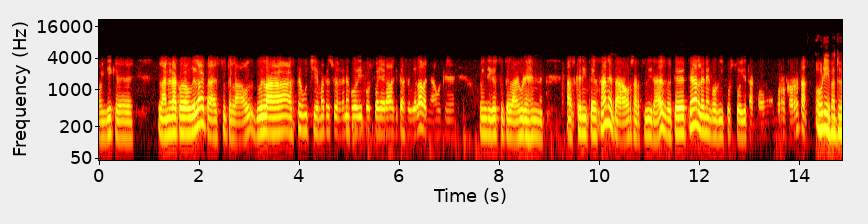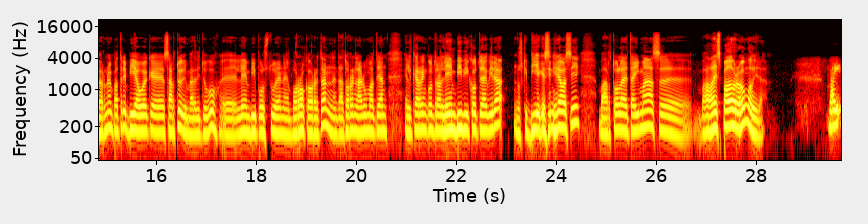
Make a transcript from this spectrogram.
oindik, e, lanerako daudela eta ez dutela. Duela azte gutxi ematen zuen lehenengo di postua erabakita zaiela, baina hauek oraindik ez dutela euren azken izan eta hor sartu dira, ez? Bete betean lehenengo bi postu horietako borroka horretan. Hori aipatu behar nuen, Patri, bi hauek eh, sartu egin behar ditugu. E, lehen bi postuen eh, borroka horretan, datorren larun batean elkarren kontra lehen bi bikoteak dira, noski biek ezin irabazi, ba Artola eta Imaz, e, bada espada horregongo dira. Bai,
